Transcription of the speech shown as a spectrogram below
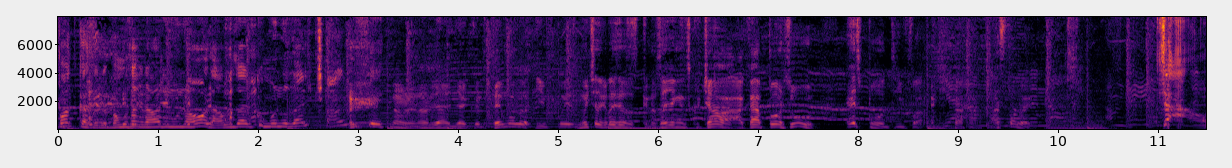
podcasts y los vamos a grabar en una hora. Vamos a ver cómo nos da el chance. No, no, ya, ya cortémoslo. Y pues muchas gracias a los que nos hayan escuchado acá por su Spotify. Hasta luego. ¡Chao!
